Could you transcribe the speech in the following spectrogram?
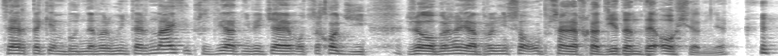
CRPG był Neverwinter Nights i przez wiele lat nie wiedziałem o co chodzi, że obrażenia broni są opisane na przykład 1D8, nie?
